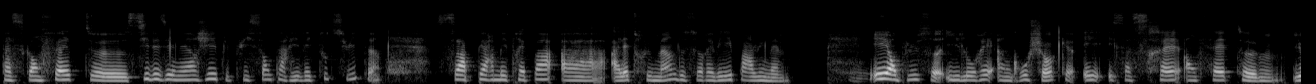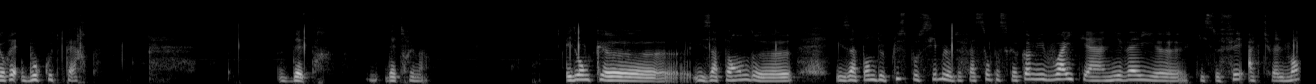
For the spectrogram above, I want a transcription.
parce qu'en fait, si les énergies plus puissantes arrivaient tout de suite, ça ne permettrait pas à, l'être humain de se réveiller par lui-même. Et en plus, il aurait un gros choc et, ça serait en fait, il y aurait beaucoup de pertes d'être, d'être humain. Et donc, euh, ils, attendent, euh, ils attendent le plus possible de façon, parce que comme ils voient qu'il y a un éveil euh, qui se fait actuellement,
